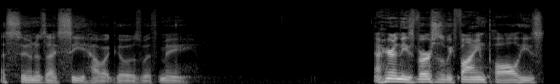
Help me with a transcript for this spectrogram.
as soon as I see how it goes with me. Now, here in these verses, we find Paul, he's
